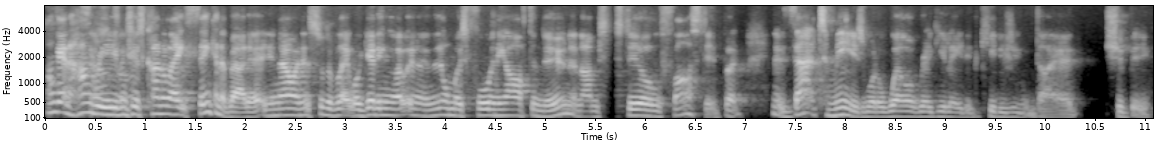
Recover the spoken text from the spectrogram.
I'm getting hungry Sounds even just kind of like thinking about it, you know, and it's sort of like we're getting you know, almost four in the afternoon and I'm still fasted. But you know, that to me is what a well-regulated ketogenic diet should be.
